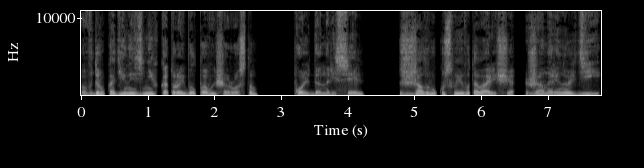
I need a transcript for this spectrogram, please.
Вдруг один из них, который был повыше ростом, Поль де Нрисель, сжал руку своего товарища, Жана Ренольди,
